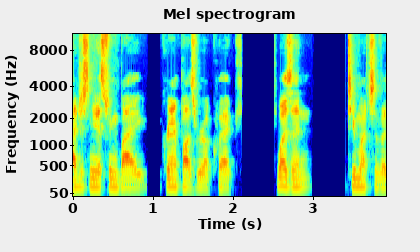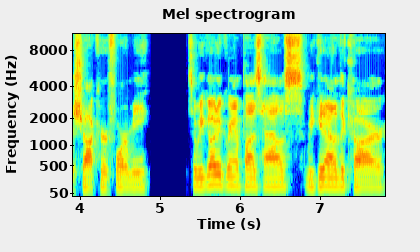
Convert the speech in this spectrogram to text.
I just need to swing by grandpa's real quick. Wasn't too much of a shocker for me. So we go to grandpa's house, we get out of the car,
